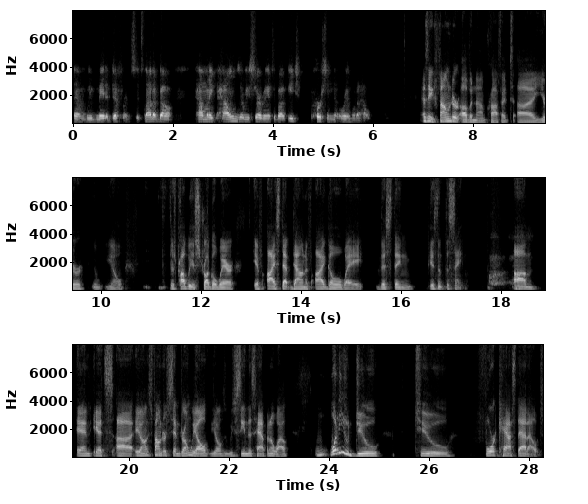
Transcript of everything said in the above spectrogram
then we've made a difference. It's not about how many pounds are we serving, it's about each person that we're able to help as a founder of a nonprofit, uh, you're, you know, there's probably a struggle where if I step down, if I go away, this thing isn't the same. Um, and it's, uh, you know, it's founder syndrome. We all, you know, we've seen this happen a while. What do you do to forecast that out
